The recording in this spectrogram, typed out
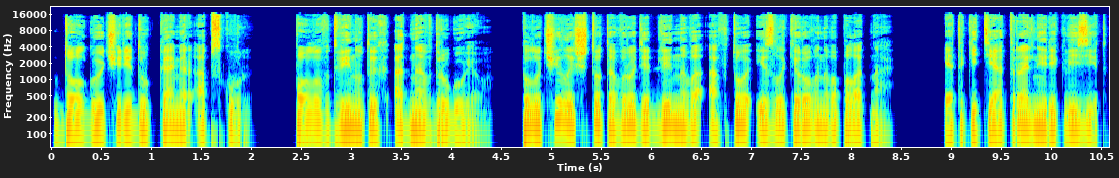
долгую череду камер-обскур, полувдвинутых одна в другую. Получилось что-то вроде длинного авто из лакированного полотна. Этакий театральный реквизит,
